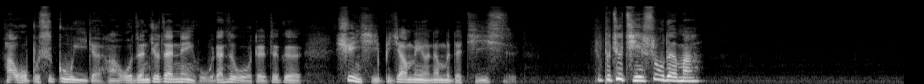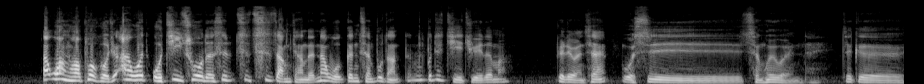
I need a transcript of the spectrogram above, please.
好，我不是故意的哈，我人就在内湖，但是我的这个讯息比较没有那么的及时。这不就结束的吗？啊，万华破口就啊，我我记错的是是次长讲的，那我跟陈部长那不就解决了吗？各位晚餐，我是陈辉文。这个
